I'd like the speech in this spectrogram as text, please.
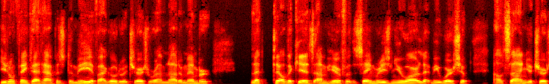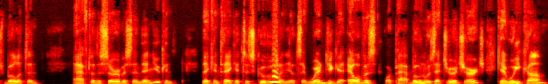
You don't think that happens to me if I go to a church where I'm not a member? Let tell the kids I'm here for the same reason you are. Let me worship. I'll sign your church bulletin after the service, and then you can they can take it to school and you'll say, Where did you get Elvis or Pat Boone? Was at your church? Can we come?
